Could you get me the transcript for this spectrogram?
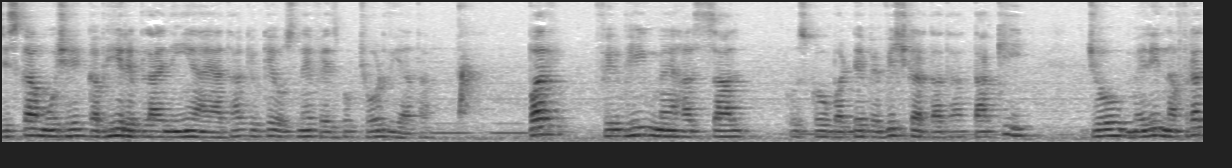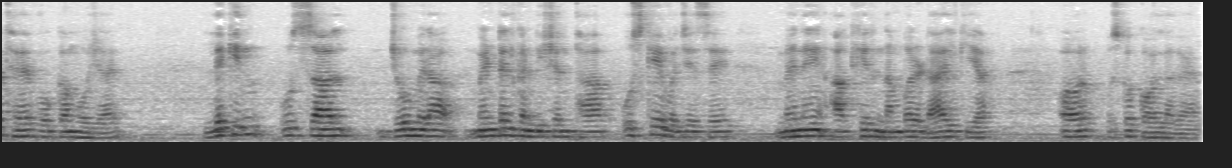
जिसका मुझे कभी रिप्लाई नहीं आया था क्योंकि उसने फेसबुक छोड़ दिया था। पर फिर भी मैं हर साल उसको बर्थडे पे विश करता था ताकि जो मेरी नफ़रत है वो कम हो जाए। लेकिन उस साल जो मेरा मेंटल कंडीशन था, उसके वजह से मैंने आखिर नंबर डायल किया और उसको कॉल लगाया।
